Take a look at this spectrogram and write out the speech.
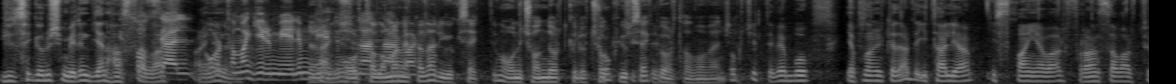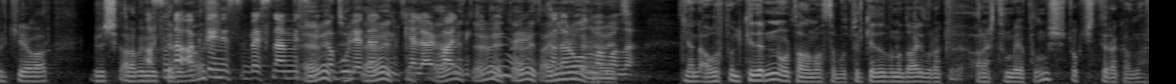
yüzse görüşmeyelim diyen hasta var. Sosyal Aynen öyle. ortama girmeyelim diye Yani düşünenler ortalama ne var. kadar yüksek değil mi? 13-14 kilo çok, Çok yüksek ciddi. bir ortalama bence. Çok ciddi ve bu yapılan ülkelerde İtalya, İspanya var, Fransa var, Türkiye var, Birleşik Arap Emirlikleri Aslında var. Akdeniz beslenmesini Evet, kabul eden evet, ülkeler evet, halbuki değil evet, mi? evet, bu kadar öyle. olmamalı. Yani Avrupa ülkelerinin ortalaması bu. Türkiye'de buna dahil olarak araştırma yapılmış. Çok ciddi rakamlar.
